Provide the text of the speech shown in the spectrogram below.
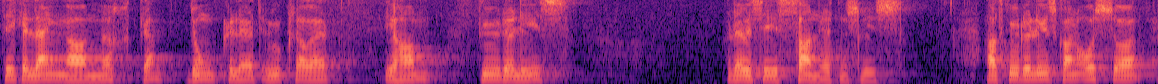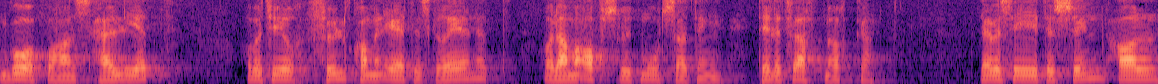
Det er ikke lenger mørke, dunkelhet, uklarhet i ham. Gud er lys, og det vil si sannhetens lys. At Gud er lys kan også gå på Hans hellighet og betyr fullkommen etisk renhet og dermed absolutt motsetning til ethvert mørke. Vil si til synd, all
